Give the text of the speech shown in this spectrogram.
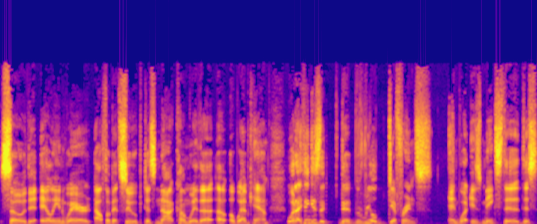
So the Alienware Alphabet Soup does not come with a, a, a webcam. What I think is the, the, the real difference and what is makes the this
